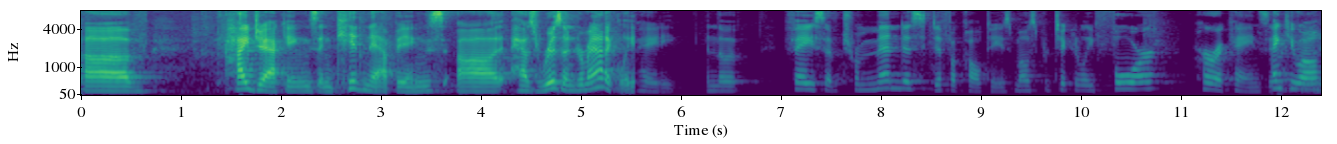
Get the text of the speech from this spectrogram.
of hijackings and kidnappings uh, has risen dramatically. Haiti, in the face of tremendous difficulties, most particularly four hurricanes. Thank you all.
